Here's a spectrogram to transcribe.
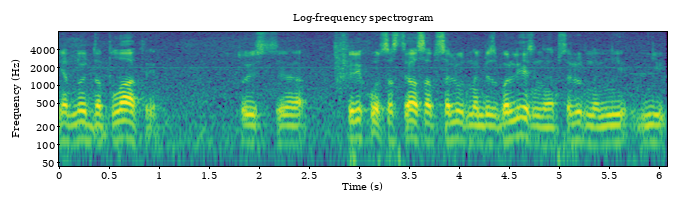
ни одной доплаты. То есть э, переход состоялся абсолютно безболезненно, абсолютно не, не,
